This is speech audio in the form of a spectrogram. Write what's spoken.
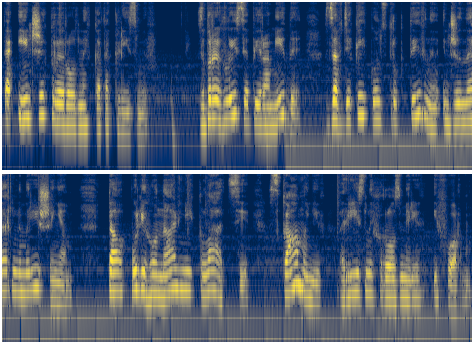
та інших природних катаклізмів. Збереглися піраміди завдяки конструктивним інженерним рішенням та полігональній кладці з каменів різних розмірів і форм.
